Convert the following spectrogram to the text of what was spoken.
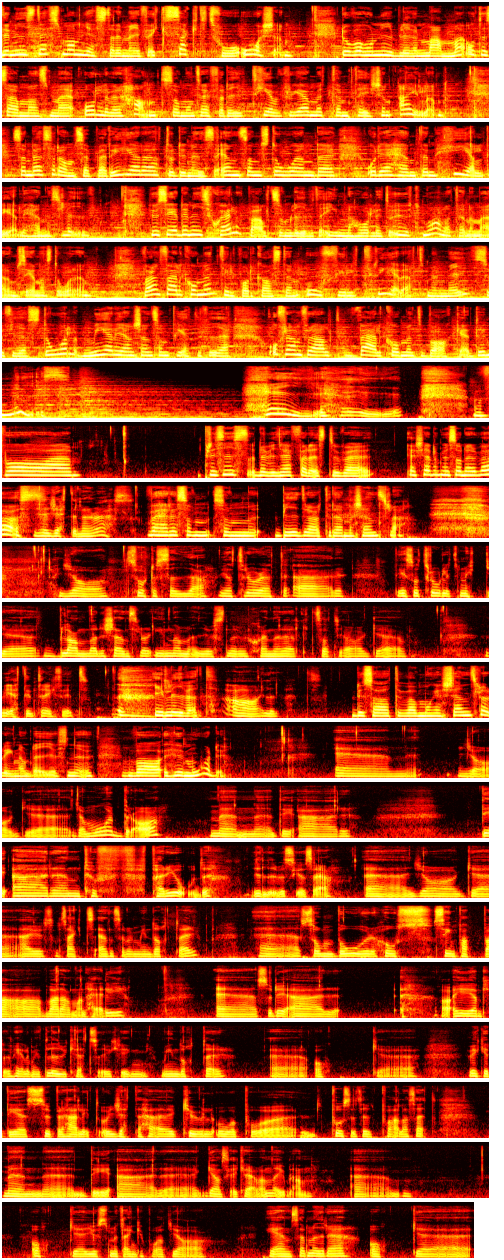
Denise Desmond gästade mig för exakt två år sedan. Då var hon nybliven mamma och tillsammans med Oliver Hunt som hon träffade i tv-programmet Temptation Island. Sedan dess har de separerat och Denise är ensamstående och det har hänt en hel del i hennes liv. Hur ser Denise själv på allt som livet har innehållit och utmanat henne med de senaste åren? Varmt välkommen till podcasten Ofiltrerat med mig, Sofia Ståhl, mer igenkänd som Peter-Fia och framförallt välkommen tillbaka Denise. Hej! Hej! Vad... Precis när vi träffades, du bara, jag känner mig så nervös. Jag är jättenervös. Vad är det som, som bidrar till denna känsla? Ja, svårt att säga. Jag tror att det är, det är så otroligt mycket blandade känslor inom mig just nu generellt så att jag eh, vet inte riktigt. I livet? ja, i livet. Du sa att det var många känslor inom dig just nu. Mm. Vad, hur mår du? Eh, jag, jag mår bra men det är, det är en tuff period i livet skulle jag säga. Eh, jag eh, är ju som sagt ensam med min dotter eh, som bor hos sin pappa varannan helg. Så det är, ja, egentligen hela mitt liv kretsar ju kring min dotter. Och vilket är superhärligt och jättekul och på, positivt på alla sätt. Men det är ganska krävande ibland. Ehm, och just med tanke på att jag är ensam i det och och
